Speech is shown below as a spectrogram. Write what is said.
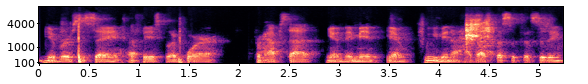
you know, versus say a Facebook where perhaps that you know they may you know we may not have that specificity.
